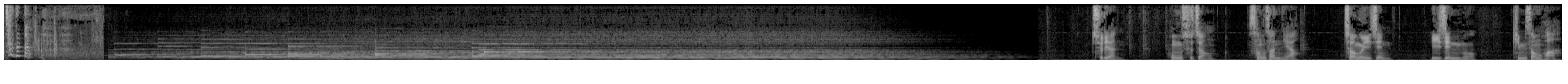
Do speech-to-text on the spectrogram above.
찾았다! 출연 홍수정, 성선녀, 정의진, 이진무, 김성화,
